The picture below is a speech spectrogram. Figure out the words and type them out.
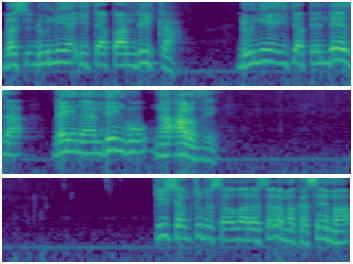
basi dunia itapambika. Dunia itapendeza baina ya mbingu na ardhi. Kisha mtume sala llah alih wa sallam akasema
